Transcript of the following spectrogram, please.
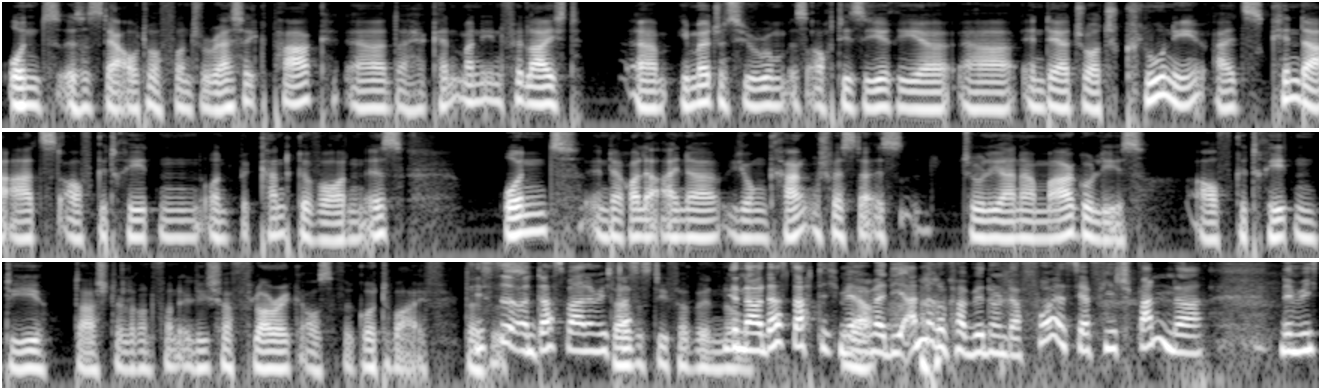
Und es ist der Autor von Jurassic Park, äh, daher kennt man ihn vielleicht. Ähm, Emergency Room ist auch die Serie, äh, in der George Clooney als Kinderarzt aufgetreten und bekannt geworden ist. Und in der Rolle einer jungen Krankenschwester ist Juliana Margulies aufgetreten, die Darstellerin von Alicia Florrick aus The Good Wife. Das Siehst du, und das war nämlich das, das ist die Verbindung. Genau, das dachte ich mir. Ja. Aber die andere Verbindung davor ist ja viel spannender. Nämlich,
